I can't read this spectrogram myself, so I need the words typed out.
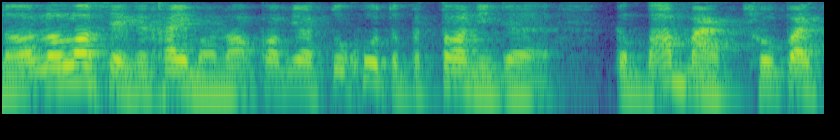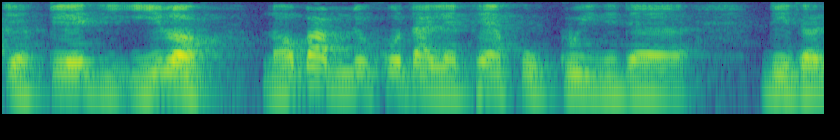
နော်လောလောဆယ်ခခိုင်မနော်ကောမျောတုခုတပတော်နေတဲ့ကဘာမချိုပါချက်ကလေဒီဤလောနော်ဘာမနုကိုတလည်းဖဲပူကွီနေတဲ့ဒီတော့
